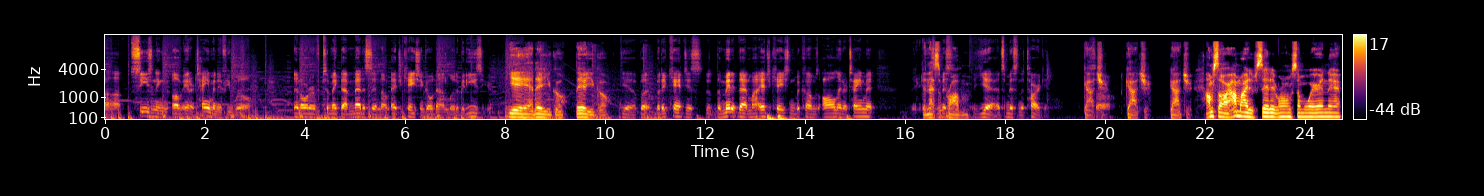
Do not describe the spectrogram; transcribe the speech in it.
uh, seasoning of entertainment, if you will, in order to make that medicine of education go down a little bit easier. Yeah, there you go. There you go. Yeah, but but it can't just the minute that my education becomes all entertainment, Then that's a miss- problem. Yeah, it's missing the target. Gotcha. So- Gotcha. Gotcha. I'm sorry. I might have said it wrong somewhere in there.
